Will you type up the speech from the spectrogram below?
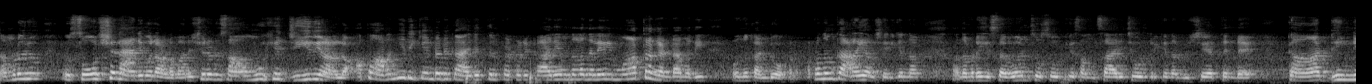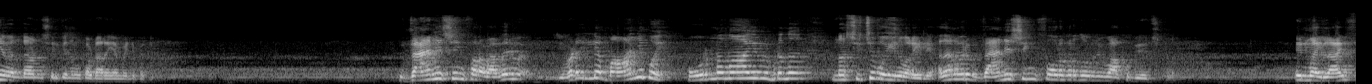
നമ്മളൊരു സോഷ്യൽ ആനിമലാണല്ലോ. മനുഷ്യനൊരു സാമൂഹ്യ ജീവിയാണല്ലോ. അപ്പോൾ അറിഞ്ഞിരിക്കേണ്ട ഒരു കാര്യത്തിൽപ്പെട്ട ഒരു കാര്യം എന്നുള്ള നിലയിൽ മാത്രം കണ്ടാൽ മതി. ഒന്ന് കണ്ടു നോക്കണം. അപ്പോൾ നമുക്ക് അറിയാം ശരിക്കും നമ്മുടെ ഈ സെവേൺ സുസൂക്കി സംസാരിച്ചു കൊണ്ടിരിക്കുന്ന വിഷയത്തിന്റെ കാഠിന്യം എന്താണെന്ന് ശരിക്കും നമുക്ക് അവിടെ അറിയാൻ വേണ്ടി പറ്റും. വാനിഷിങ് ഫോർ അവർ ഇവിടെ ഇല്ല മാഞ്ഞു പോയി. പൂർണമായും ഇവിടുന്ന് നശിച്ചു പോയി എന്ന് പറയില്ലേ? അതാണ് അവർ വാനിഷിങ് ഫോർ എവർ എന്ന് പറഞ്ഞ വാക്ക് ഉപയോഗിച്ചിട്ടുള്ളത്. ഇൻ മൈ ലൈഫ്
